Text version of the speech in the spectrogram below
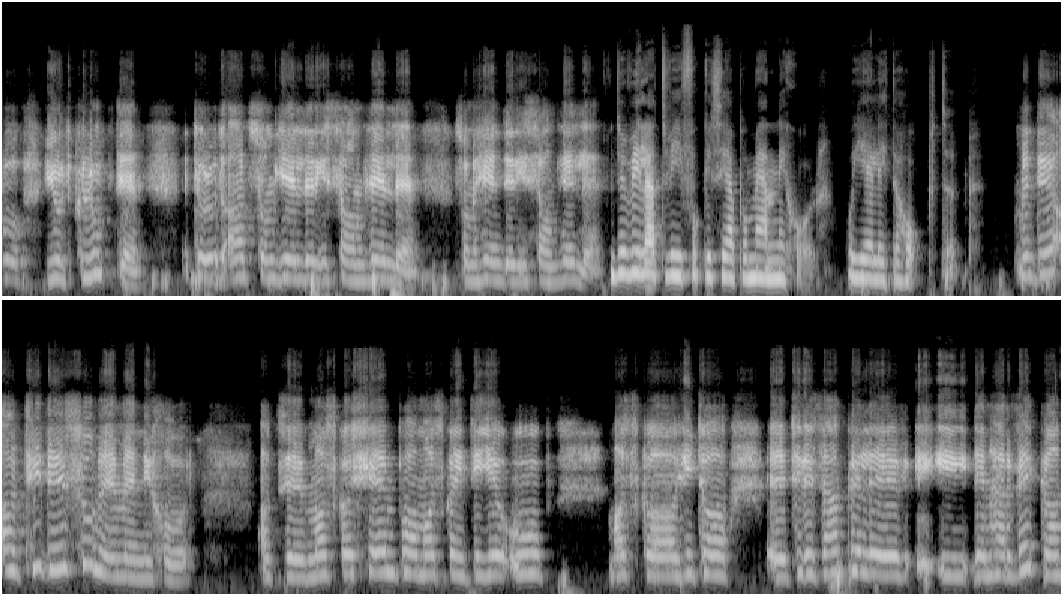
på jordkloten, trots allt som gäller i samhället, som händer i samhället. du vill att vi fokuserar på människor och ger lite hopp, typ. Men det är alltid det som är människor. Att eh, man ska kämpa, man ska inte ge upp. Man ska hitta, eh, till exempel eh, i, den här veckan,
